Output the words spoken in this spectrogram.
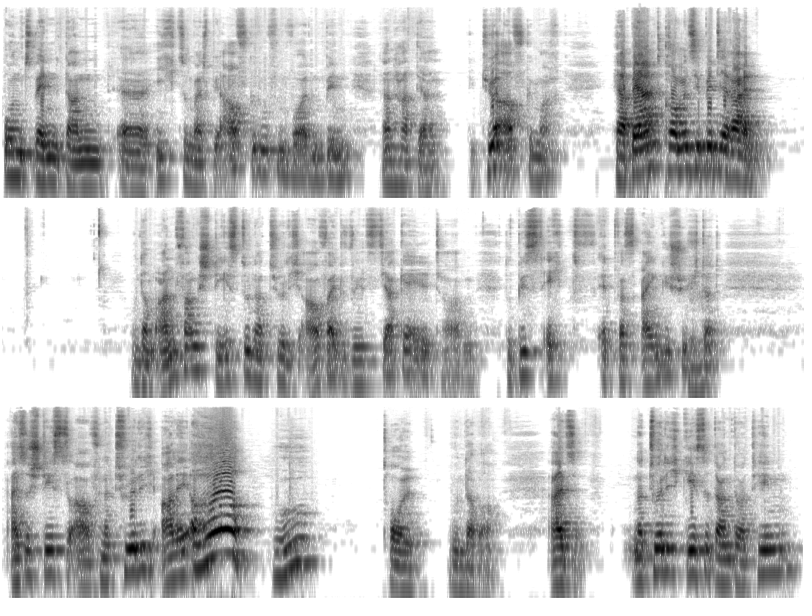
Und wenn dann äh, ich zum Beispiel aufgerufen worden bin, dann hat er die Tür aufgemacht. Herr Bernd, kommen Sie bitte rein. Und am Anfang stehst du natürlich auf, weil du willst ja Geld haben. Du bist echt etwas eingeschüchtert. Mhm. Also stehst du auf. Natürlich alle, aha, uh, toll, wunderbar. Also, natürlich gehst du dann dorthin,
